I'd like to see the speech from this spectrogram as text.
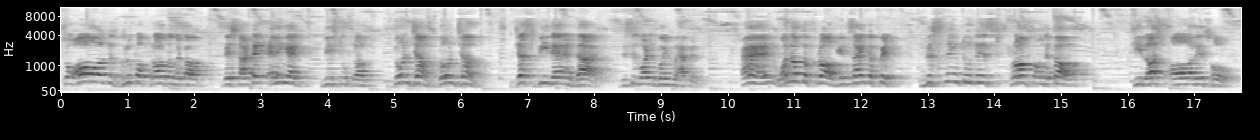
So, all this group of frogs on the top, they started yelling at these two frogs, Don't jump, don't jump, just be there and die. This is what is going to happen. And one of the frog inside the pit, listening to these frogs on the top, he lost all his hope.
